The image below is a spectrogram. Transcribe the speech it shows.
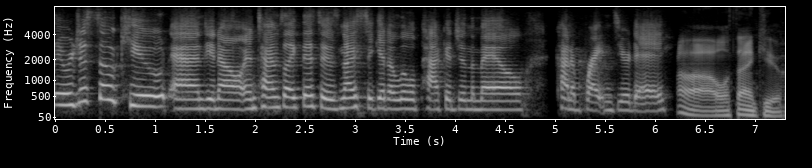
they were just so cute. And, you know, in times like this, it was nice to get a little package in the mail. Kind of brightens your day. Oh well, thank you,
